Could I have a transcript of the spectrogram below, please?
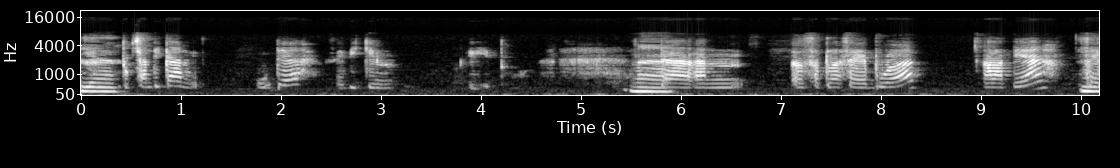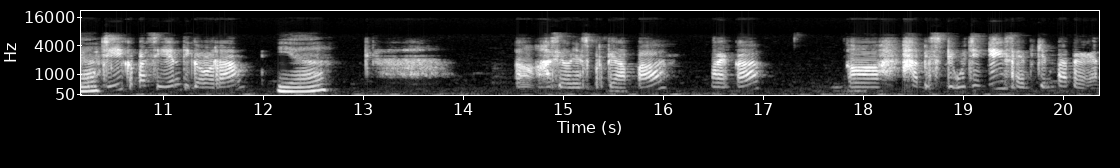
Iya. Untuk cantikan gitu. Udah, saya bikin gitu. Nah, Dan eh, setelah saya buat alatnya, saya Iya. uji ke pasien tiga orang. iya. Eh, hasilnya seperti apa? Mereka eh, habis diuji, saya bikin paten.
